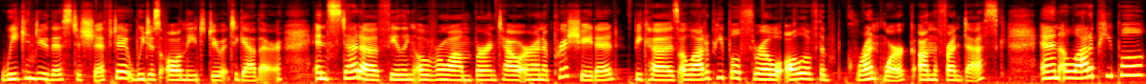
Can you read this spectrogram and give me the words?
We can do this to shift it. We just all need to do it together. Instead of feeling overwhelmed, burnt out, or unappreciated, because a lot of people throw all of the grunt work on the front desk. And a lot of people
